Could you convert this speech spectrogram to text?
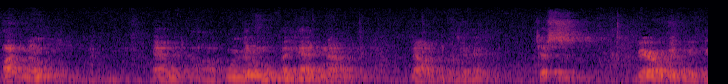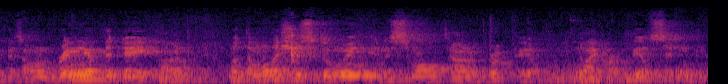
Putnam, and uh, we're going to move ahead now. Now, just bear with me because I want to bring you up to date on what the militia's doing in the small town of Brookfield, why Brookfield's sitting here.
